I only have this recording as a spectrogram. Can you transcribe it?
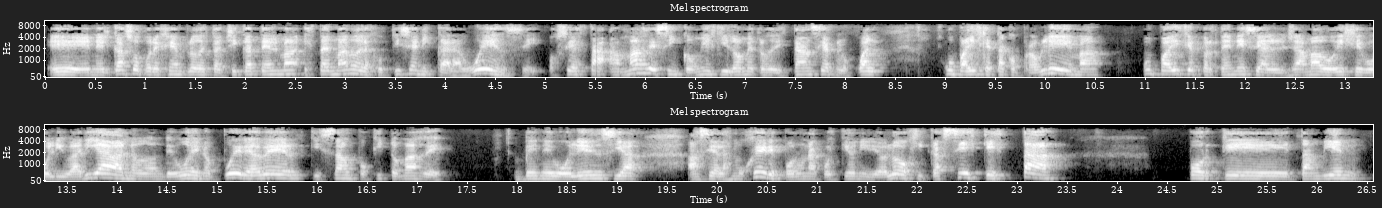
Eh, en el caso, por ejemplo, de esta chica Telma, está en manos de la justicia nicaragüense, o sea, está a más de 5.000 kilómetros de distancia, lo cual un país que está con problemas, un país que pertenece al llamado eje bolivariano, donde, bueno, puede haber quizá un poquito más de benevolencia hacia las mujeres por una cuestión ideológica, si es que está, porque también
